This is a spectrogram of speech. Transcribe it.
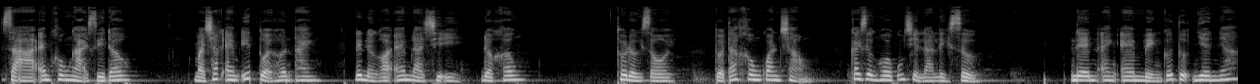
Dạ em không ngại gì đâu. Mà chắc em ít tuổi hơn anh Nên đừng gọi em là chị, được không? Thôi được rồi, tuổi tác không quan trọng Cách dương hô cũng chỉ là lịch sử. Nên anh em mình cứ tự nhiên nhé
